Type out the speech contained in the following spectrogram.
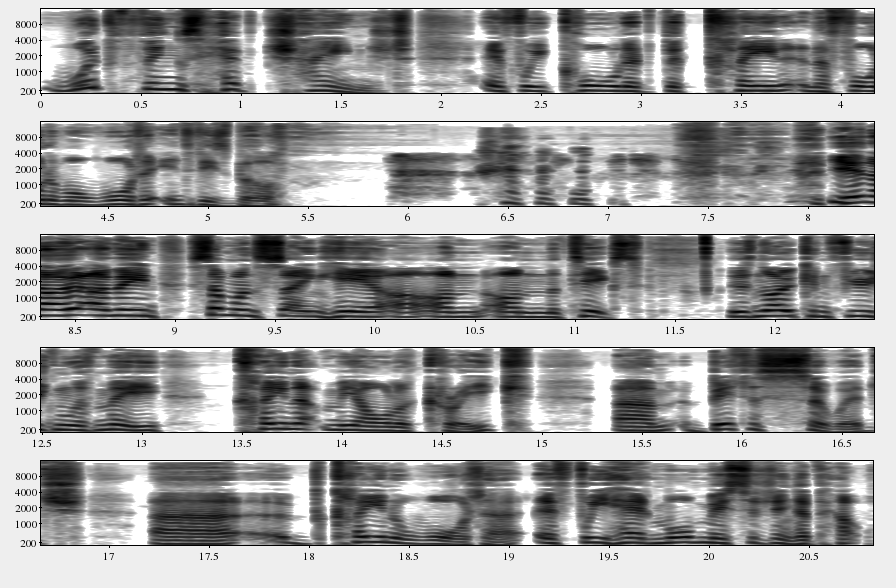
would things have changed if we called it the Clean and Affordable Water Entities Bill? you know, I mean, someone's saying here on, on the text, there's no confusion with me clean up Meola Creek, um, better sewage, uh, cleaner water. If we had more messaging about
